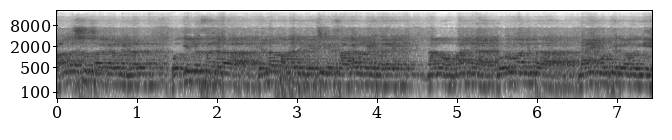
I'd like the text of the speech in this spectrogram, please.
ಬಹಳಷ್ಟು ಸಹಕಾರ ಮಾಡಿದ್ದಾರೆ ವಕೀಲರ ಸಂಘದ ಎಲ್ಲ ಪದಾಧಿಕಾರಿ ಹೆಚ್ಚಿಗೆ ಸಹಕಾರ ನೀಡಿದ್ದಾರೆ ನಾನು ಮಾನ್ಯ ಗೌರವಾನ್ವಿತ ನ್ಯಾಯಮೂರ್ತಿಗಳ ಹೋಗಿ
